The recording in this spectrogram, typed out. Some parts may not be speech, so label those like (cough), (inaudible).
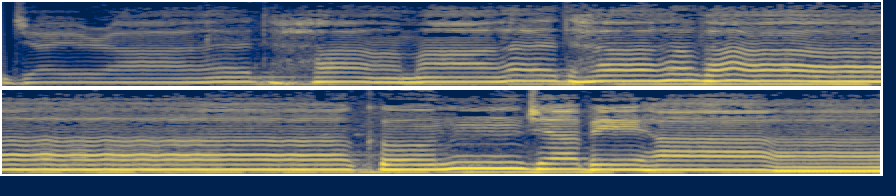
Jai Radha Madhava Kunj Bihari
